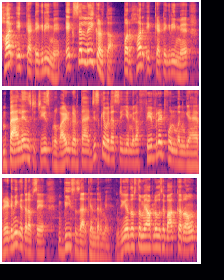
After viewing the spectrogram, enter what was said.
हर एक कैटेगरी में एक्सेल नहीं करता, पर हर एक कैटेगरी में बैलेंस्ड चीज़ प्रोवाइड करता है, जिसके वजह से ये मेरा फेवरेट फ़ोन बन गया है रेडमी की तरफ़ से बीस हज़ार के अंदर में। जी हाँ दोस्तों, मैं आप लोगों से बात कर रहा हूँ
